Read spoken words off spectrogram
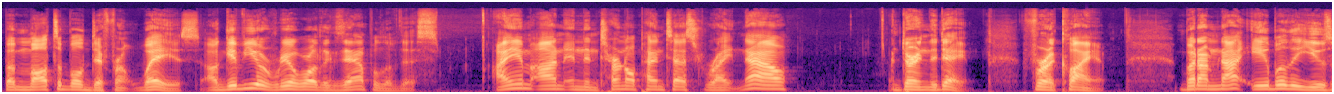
but multiple different ways. I'll give you a real world example of this. I am on an internal pen test right now during the day for a client but I'm not able to use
